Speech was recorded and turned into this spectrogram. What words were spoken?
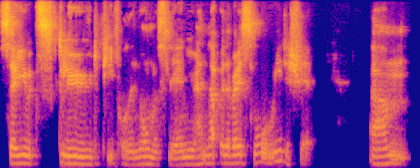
So you exclude people enormously, and you end up with a very small readership. Um,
